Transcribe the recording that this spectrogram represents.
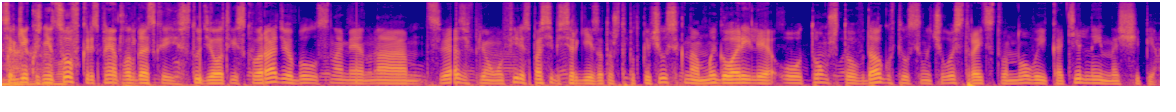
Сергей Кузнецов, корреспондент Латгальской студии Латвийского радио, был с нами на связи в прямом эфире. Спасибо, Сергей, за то, что подключился к нам. Мы говорили о том, что в Даугавпилсе началось строительство новой котельной на щепе.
